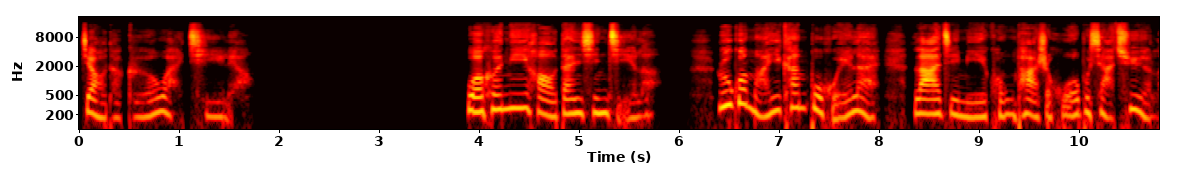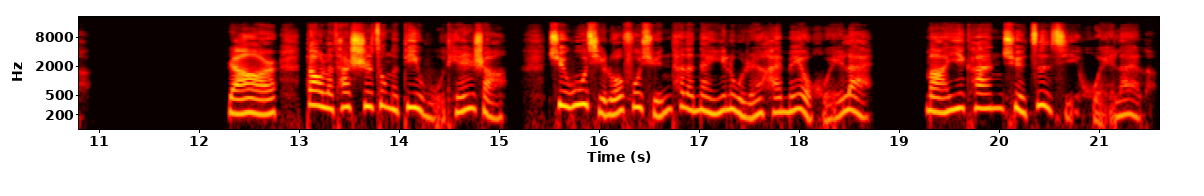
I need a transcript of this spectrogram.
叫得格外凄凉。我和妮浩担心极了，如果马伊堪不回来，拉吉米恐怕是活不下去了。然而，到了他失踪的第五天上，去乌起罗夫寻他的那一路人还没有回来，马伊堪却自己回来了。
